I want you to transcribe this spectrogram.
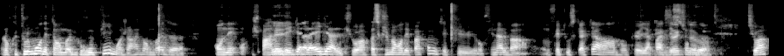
Alors que tout le monde était en mode groupie, moi, j'arrive en mode, euh, on est, je parlais d'égal à égal, tu vois, parce que je me rendais pas compte. Et puis, au final, bah, on fait tous caca, hein, donc il euh, n'y a pas question de, tu vois.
